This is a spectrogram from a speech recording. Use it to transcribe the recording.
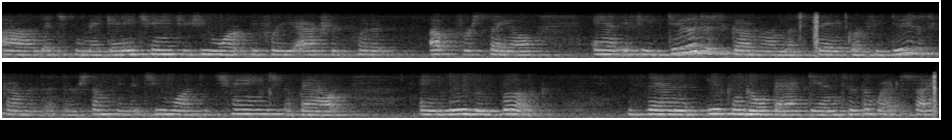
uh, that you can make any changes you want before you actually put it up for sale, And if you do discover a mistake, or if you do discover that there's something that you want to change about a Lulu book, then you can go back into the website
